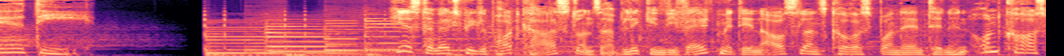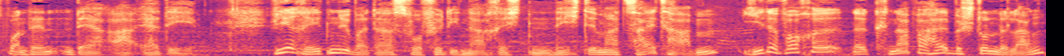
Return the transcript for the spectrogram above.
ARD. Hier ist der Weltspiegel Podcast, unser Blick in die Welt mit den Auslandskorrespondentinnen und Korrespondenten der ARD. Wir reden über das, wofür die Nachrichten nicht immer Zeit haben. Jede Woche eine knappe halbe Stunde lang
